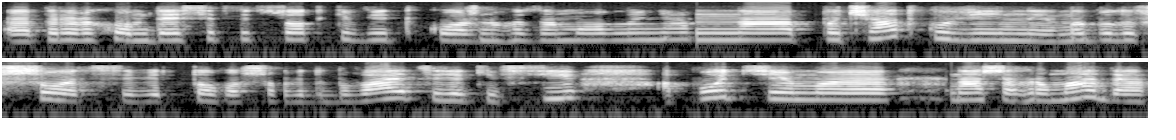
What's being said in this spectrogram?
е, перераховуємо 10% від кожного замовлення. На початку війни ми були в шоці від того, що відбувається, як і всі. А потім е, наша громада,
